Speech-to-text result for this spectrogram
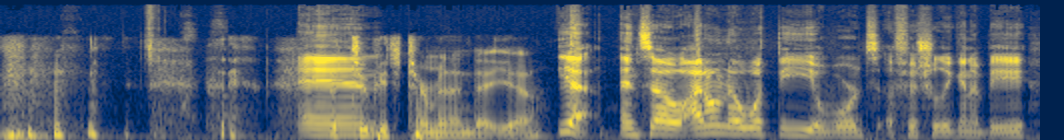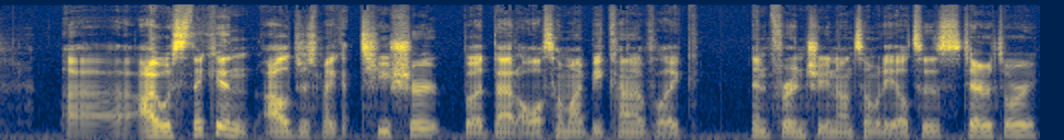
to be determined end date. Yeah. Yeah, and so I don't know what the award's officially going to be. Uh, I was thinking I'll just make a T-shirt, but that also might be kind of like infringing on somebody else's territory.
